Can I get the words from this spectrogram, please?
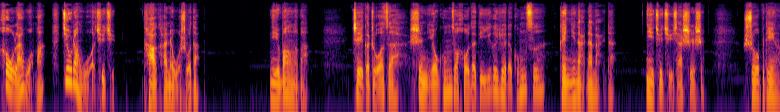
后来我妈就让我去取，她看着我说道：“你忘了吧，这个镯子是你又工作后的第一个月的工资给你奶奶买的，你去取下试试，说不定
